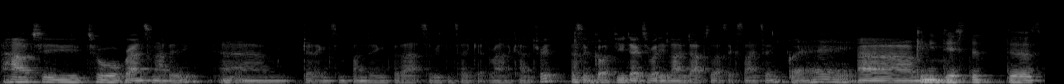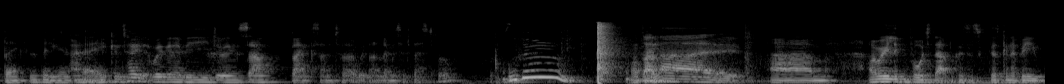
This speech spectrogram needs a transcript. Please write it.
how to tour Brownton Abbey, um, getting some funding for that so we can take it around the country. As we've got a few dates already lined up, so that's exciting. Great. Um, Can you dish the, the spaces that you're gonna take? I can tell you that we're going to be doing South Bank Centre with Unlimited Festival. Woohoo! Well done. Um, I'm really looking forward to that because it's, there's going to be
